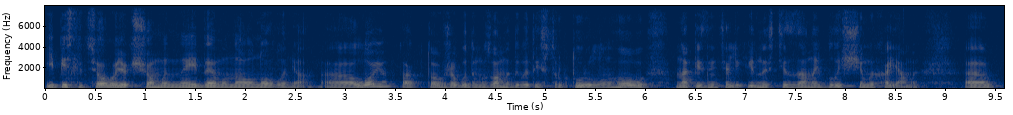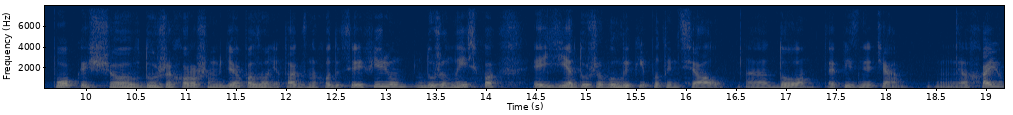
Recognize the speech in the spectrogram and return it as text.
І після цього, якщо ми не йдемо на оновлення е, лою, так, то вже будемо з вами дивитись структуру лонгову на пізняття ліквідності за найближчими хаями. Е, Поки що в дуже хорошому діапазоні так знаходиться ефіріум, дуже низько, є дуже великий потенціал е, до пізняття хаю,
